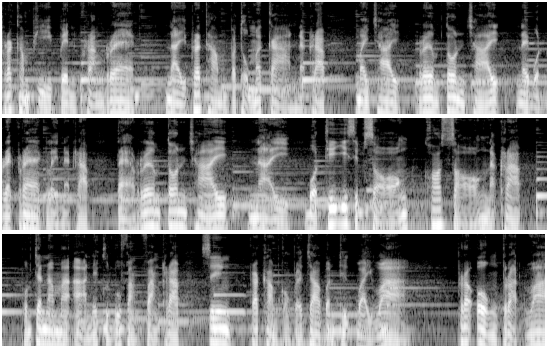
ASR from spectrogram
พระคัมภีร์เป็นครั้งแรก ในพระธรรมปฐมกาลนะครับ ไม่ใช่เริ่มต้นใช้ในบทแรก ๆ เลยนะครับ แต่เริ่มต้นใช้ในบทที่ 22 ข้อ 2 นะครับผมจะนำมาอ่านให้คุณผู้ฟังฟังครับ ซึ่งพระคำของพระเจ้าบันทึกไว้ว่า พระองค์ตรัสว่า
